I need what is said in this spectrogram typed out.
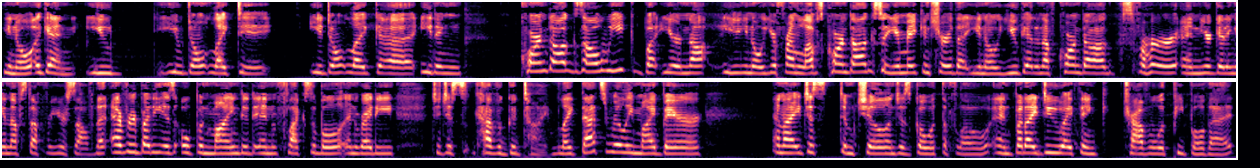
you know again you you don't like to you don't like uh, eating corn dogs all week, but you're not, you know, your friend loves corn dogs, so you're making sure that, you know, you get enough corn dogs for her and you're getting enough stuff for yourself. That everybody is open minded and flexible and ready to just have a good time. Like, that's really my bear. And I just am chill and just go with the flow. And, but I do, I think, travel with people that,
